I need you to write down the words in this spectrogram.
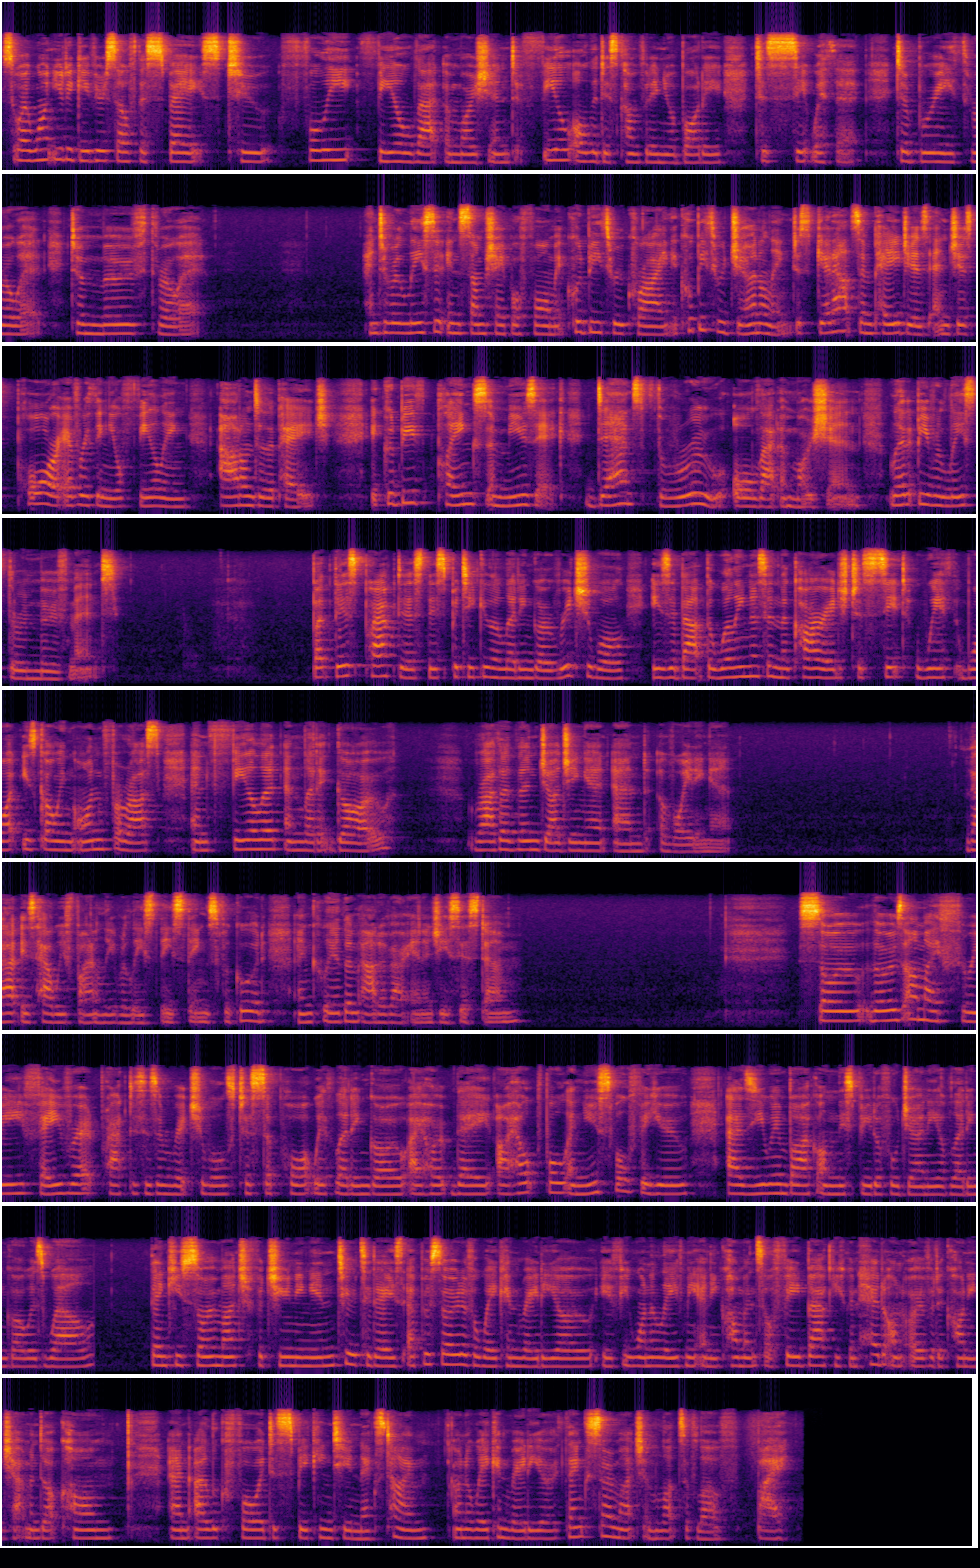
So I want you to give yourself the space to fully feel that emotion, to feel all the discomfort in your body, to sit with it, to breathe through it, to move through it, and to release it in some shape or form. It could be through crying, it could be through journaling. Just get out some pages and just pour everything you're feeling out onto the page. It could be playing some music, dance through all that emotion, let it be released through movement. But this practice, this particular letting go ritual, is about the willingness and the courage to sit with what is going on for us and feel it and let it go, rather than judging it and avoiding it. That is how we finally release these things for good and clear them out of our energy system. So, those are my three favorite practices and rituals to support with letting go. I hope they are helpful and useful for you as you embark on this beautiful journey of letting go as well. Thank you so much for tuning in to today's episode of Awaken Radio. If you want to leave me any comments or feedback, you can head on over to conniechapman.com. And I look forward to speaking to you next time on Awaken Radio. Thanks so much and lots of love. Bye.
